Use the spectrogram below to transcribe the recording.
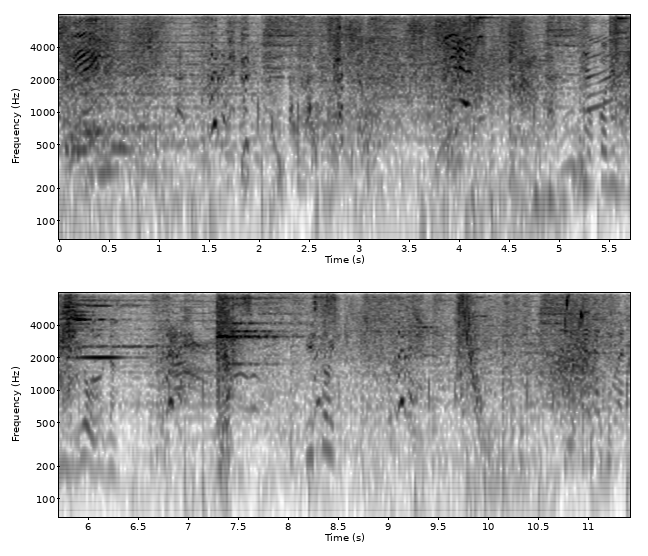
ここにもう用はない。急いで。いただくわね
